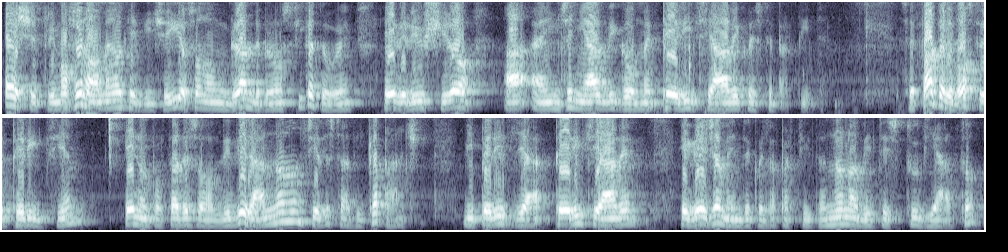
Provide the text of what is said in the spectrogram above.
esce il primo fenomeno che dice io sono un grande pronosticatore e riuscirò a, a insegnarvi come periziare queste partite. Se fate le vostre perizie e non portate soldi, diranno non siete stati capaci di perizia, periziare egregiamente quella partita, non avete studiato,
